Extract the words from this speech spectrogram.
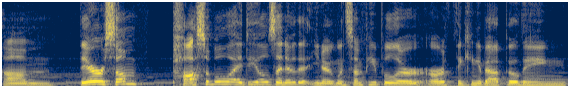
Um, there are some possible ideals. I know that, you know, when some people are, are thinking about building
